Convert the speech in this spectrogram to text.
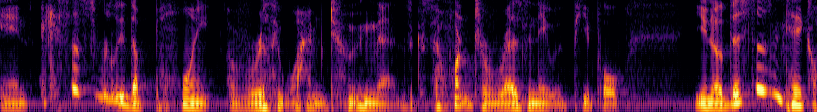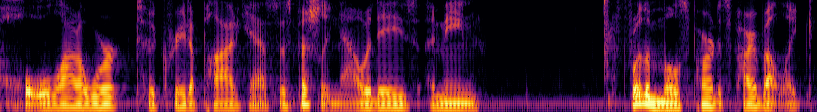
And I guess that's really the point of really why I'm doing that is because I want to resonate with people. You know, this doesn't take a whole lot of work to create a podcast, especially nowadays. I mean, for the most part, it's probably about like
